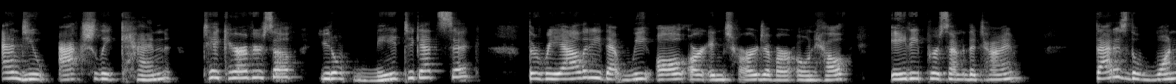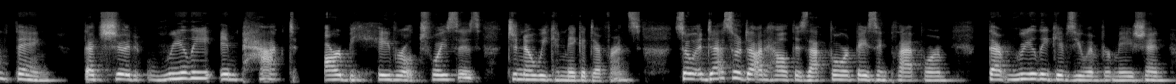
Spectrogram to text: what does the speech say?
and you actually can take care of yourself, you don't need to get sick. The reality that we all are in charge of our own health 80% of the time, that is the one thing that should really impact our behavioral choices to know we can make a difference. So adesso.health is that forward facing platform that really gives you information,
